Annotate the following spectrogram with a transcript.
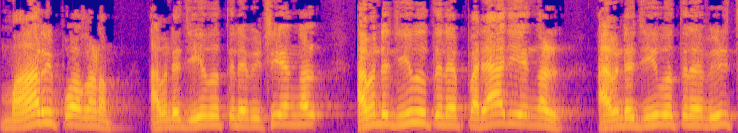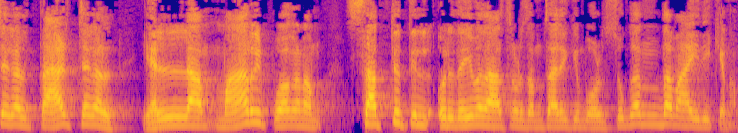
മാറിപ്പോകണം. അവന്റെ ജീവിതത്തിലെ വിഷയങ്ങൾ അവന്റെ ജീവിതത്തിലെ പരാജയങ്ങൾ അവന്റെ ജീവിതത്തിലെ വീഴ്ചകൾ താഴ്ചകൾ എല്ലാം മാറിപ്പോകണം. സത്യത്തിൽ ഒരു ദൈവദാസനോട് സംസാരിക്കുമ്പോൾ സുഗന്ധമായിരിക്കണം.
